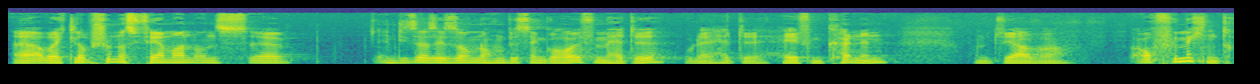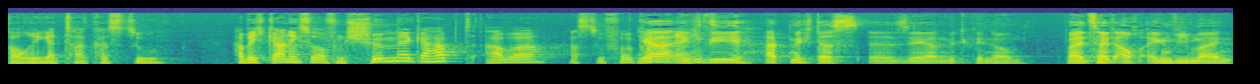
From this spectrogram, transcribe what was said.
Mhm. Äh, aber ich glaube schon, dass Fährmann uns äh, in dieser Saison noch ein bisschen geholfen hätte oder hätte helfen können. Und ja, war auch für mich ein trauriger Tag. Hast du habe ich gar nicht so auf dem Schirm mehr gehabt, aber hast du vollkommen ja, recht. Ja, irgendwie hat mich das äh, sehr mitgenommen. Weil es halt auch irgendwie mein,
